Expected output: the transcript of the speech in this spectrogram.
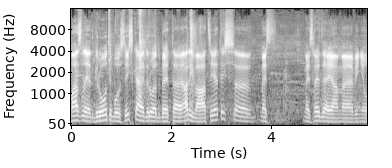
mazliet grūti būs izskaidrot, bet uh, arī vācietis. Uh, mēs, mēs redzējām, viņu,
